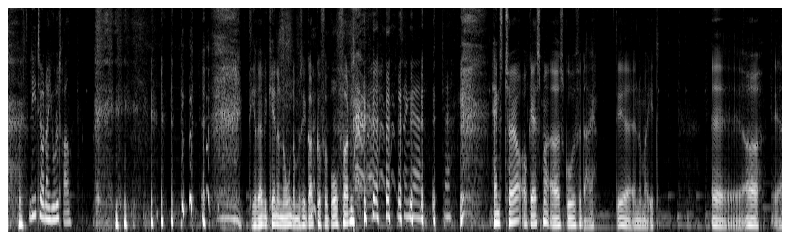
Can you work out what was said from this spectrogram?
Lige til under juletræet. Det kan være, at vi kender nogen, der måske godt kunne få brug for den. Det tænker jeg. Hans tørre orgasmer er også gode for dig. Det er nummer et. Øh, og ja,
